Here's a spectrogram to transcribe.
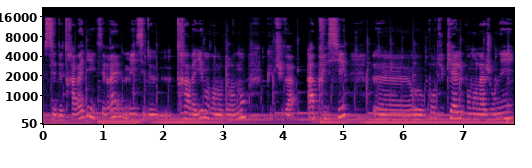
c'est de travailler, c'est vrai, mais c'est de travailler dans un environnement que tu vas apprécier, euh, au cours duquel pendant la journée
